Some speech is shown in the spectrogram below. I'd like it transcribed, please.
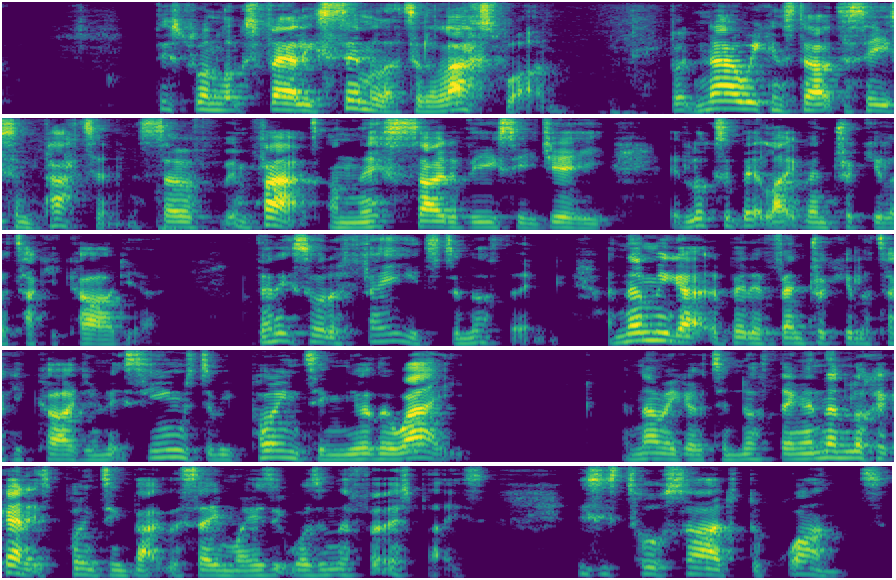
this one looks fairly similar to the last one, but now we can start to see some patterns. So if, in fact, on this side of the ECG, it looks a bit like ventricular tachycardia, but then it sort of fades to nothing. And then we get a bit of ventricular tachycardia and it seems to be pointing the other way. And now we go to nothing. And then look again, it's pointing back the same way as it was in the first place. This is torsades de pointes.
